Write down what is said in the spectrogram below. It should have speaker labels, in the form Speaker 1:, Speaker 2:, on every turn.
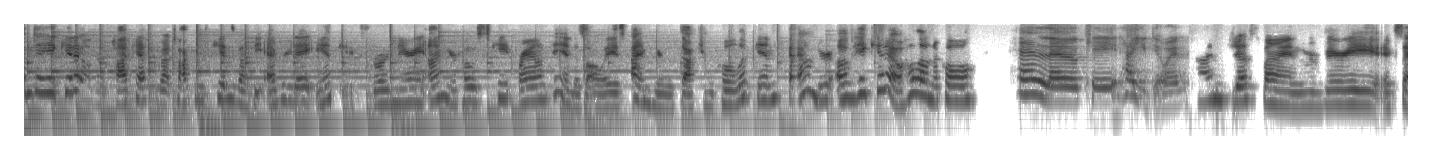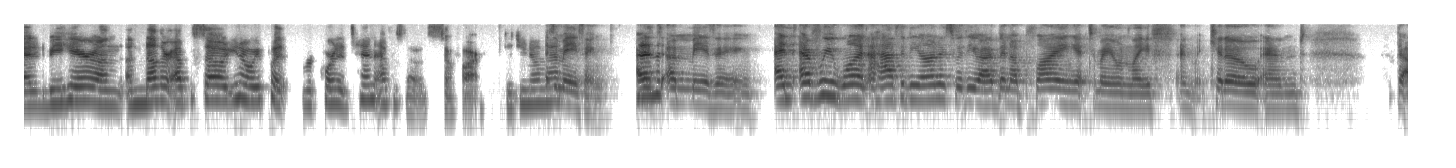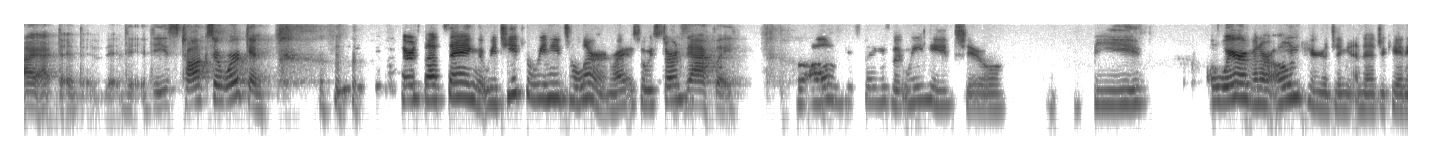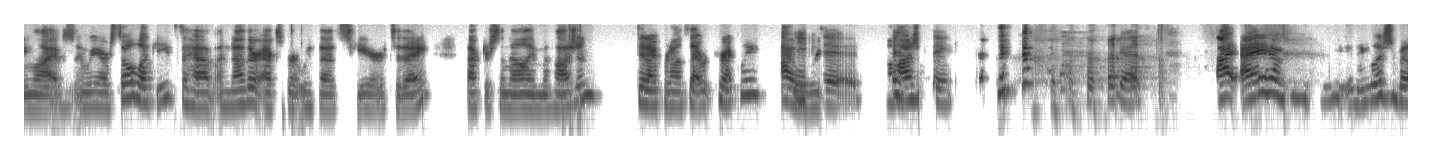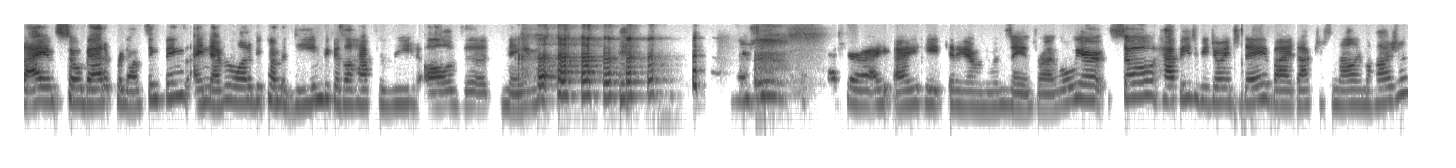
Speaker 1: Welcome to Hey Kiddo, the podcast about talking to kids about the everyday and the extraordinary. I'm your host, Kate Brown, and as always, I'm here with Dr. Nicole Lipkin, founder of Hey Kiddo. Hello, Nicole.
Speaker 2: Hello, Kate. How you doing?
Speaker 1: I'm just fine. We're very excited to be here on another episode. You know, we put recorded 10 episodes so far. Did you know that?
Speaker 2: It's amazing. It's amazing. And everyone, I have to be honest with you, I've been applying it to my own life and my kiddo and I, I, these talks are working.
Speaker 1: There's that saying that we teach what we need to learn, right? So we start
Speaker 2: exactly
Speaker 1: for all of these things that we need to be aware of in our own parenting and educating lives. And we are so lucky to have another expert with us here today, Dr. Sonali Mahajan. Did I pronounce that correctly?
Speaker 3: I will you read did. Mahajan. Thank you.
Speaker 1: yes. I, I have in English, but I am so bad at pronouncing things. I never want to become a dean because I'll have to read all of the names. I, I hate getting everyone's names wrong. Well, we are so happy to be joined today by Dr. Sonali Mahajan.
